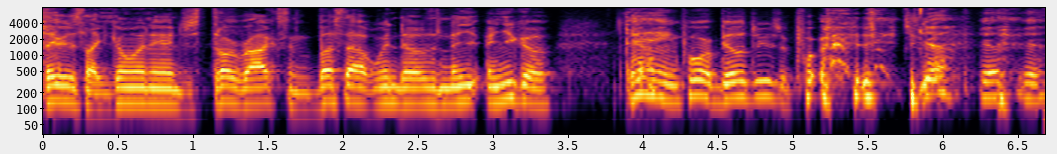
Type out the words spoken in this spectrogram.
They were just like going there and just throw rocks and bust out windows, and then you, and you go, "Dang, poor builders!" Or poor Yeah, yeah, yeah.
